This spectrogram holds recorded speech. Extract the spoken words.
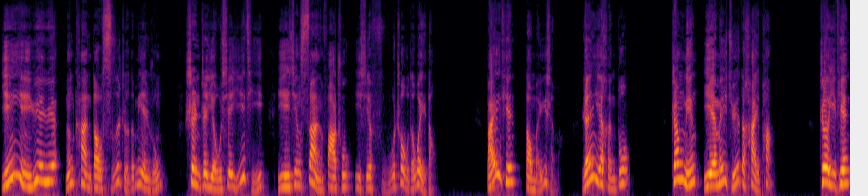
隐隐约约能看到死者的面容，甚至有些遗体已经散发出一些腐臭的味道。白天倒没什么，人也很多。张明也没觉得害怕。这一天，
